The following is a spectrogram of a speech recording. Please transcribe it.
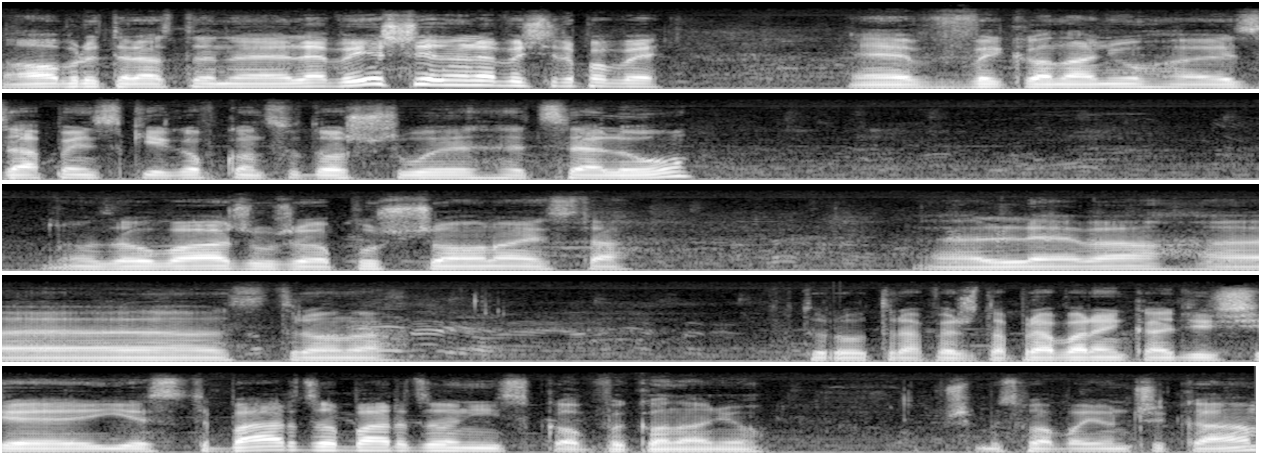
Dobry, teraz ten e, lewy, jeszcze jeden lewy ślepowy e, w wykonaniu Zapeńskiego w końcu doszły celu. No, zauważył, że opuszczona jest ta lewa e, strona, w którą trafia, że ta prawa ręka gdzieś e, jest bardzo, bardzo nisko w wykonaniu Przemysława Jączyka.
